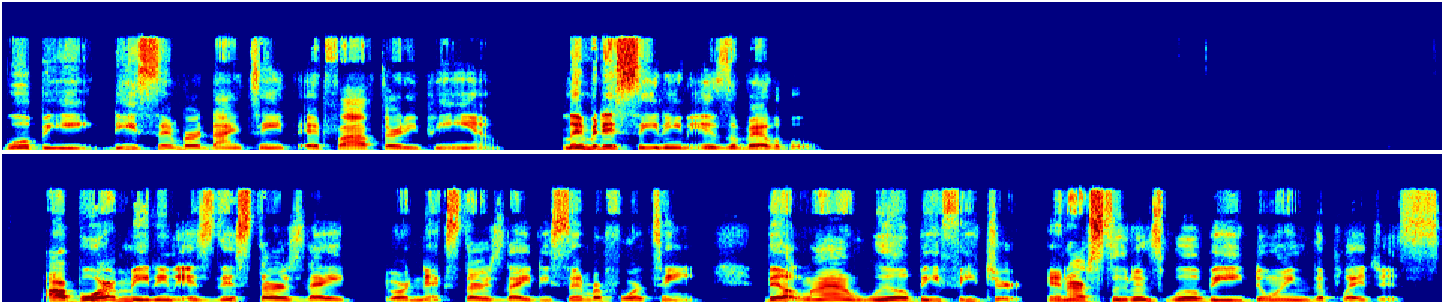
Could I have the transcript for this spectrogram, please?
will be December 19th at 5:30 p.m. Limited seating is available. Our board meeting is this Thursday or next Thursday, December 14th. Beltline will be featured and our students will be doing the pledges.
